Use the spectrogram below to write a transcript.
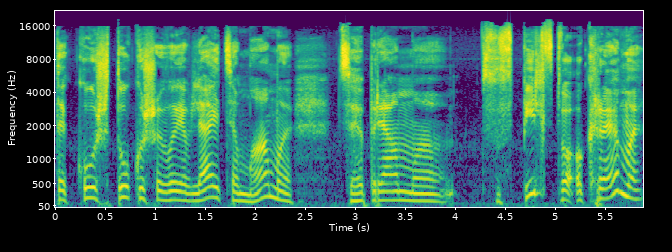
таку штуку, що виявляється, мами, це прям. е, Суспільство окреме,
